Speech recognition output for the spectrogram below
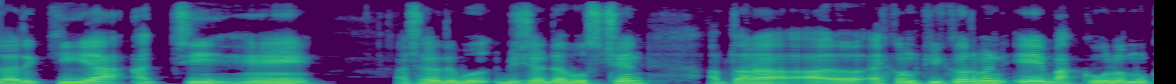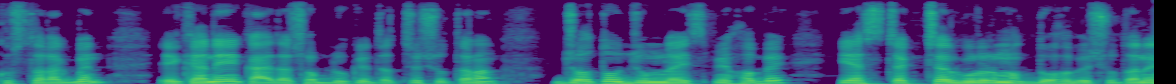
লড়কিয়া আচ্ছি হ্যাঁ আশা করি বিষয়টা বুঝছেন। আপনারা এখন কি করবেন? এই বাক্যগুলো মুখস্থ রাখবেন। এখানে কায়দা সব ঢুকে যাচ্ছে। সুতরাং যত জুমলা ইসমে হবে এই স্ট্রাকচারগুলোর মধ্যে হবে। সুতরাং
